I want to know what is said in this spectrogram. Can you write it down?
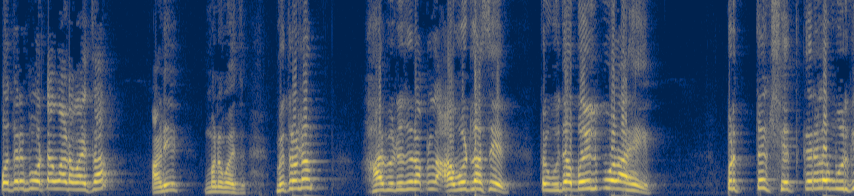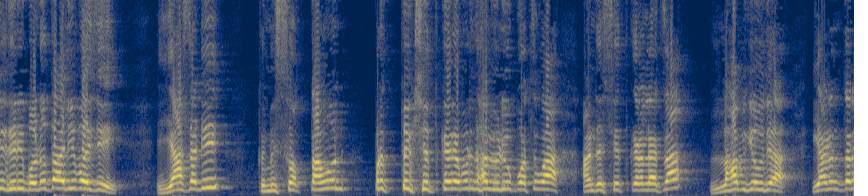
पदर मोठा वाढवायचा आणि बनवायचं. मित्रांनो हा व्हिडिओ जर आपल्याला आवडला असेल तर उद्या बैलपोळ आहे. प्रत्येक शेतकऱ्याला मुरकी घरी बनवता आली पाहिजे. यासाठी तुम्ही स्वतःहून प्रत्येक शेतकऱ्यापर्यंत हा व्हिडिओ पोचवा आणि त्या शेतकऱ्याला याचा लाभ घेऊ द्या. यानंतर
